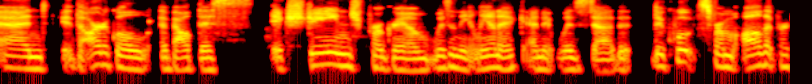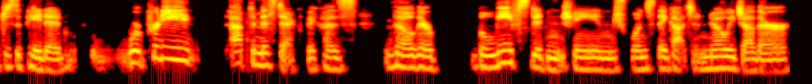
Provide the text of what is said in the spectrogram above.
And the article about this exchange program was in the Atlantic, and it was uh, the the quotes from all that participated were pretty optimistic because though their beliefs didn't change once they got to know each other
